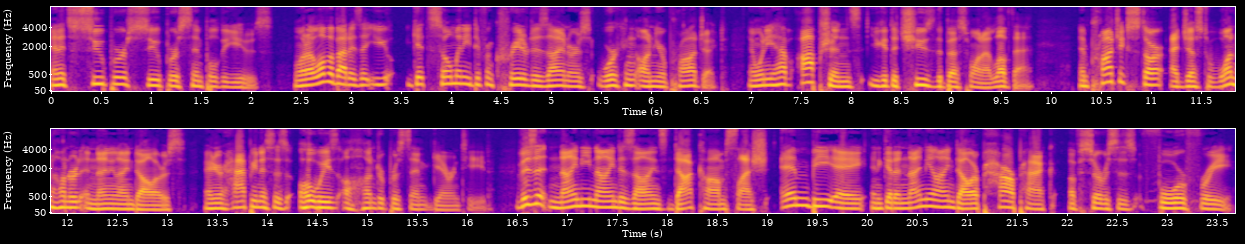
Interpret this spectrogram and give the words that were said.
and it's super, super simple to use. What I love about it is that you get so many different creative designers working on your project. And when you have options, you get to choose the best one. I love that. And projects start at just $199, and your happiness is always 100% guaranteed. Visit 99designs.com slash MBA and get a $99 power pack of services for free.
